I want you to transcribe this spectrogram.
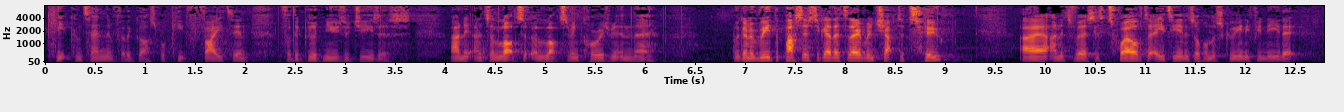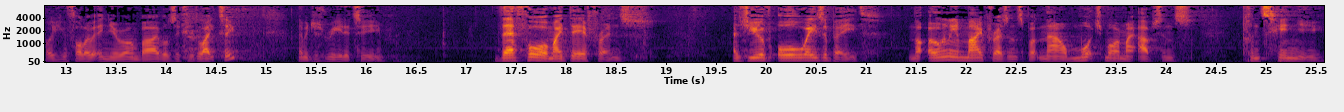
Keep contending for the gospel. Keep fighting for the good news of Jesus. And, it, and it's a lot, a lots of encouragement in there. We're going to read the passage together today. We're in chapter 2. Uh, and it's verses 12 to 18. It's up on the screen if you need it, or you can follow it in your own Bibles if you'd like to. Let me just read it to you. Therefore, my dear friends, as you have always obeyed, not only in my presence, but now much more in my absence, continue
